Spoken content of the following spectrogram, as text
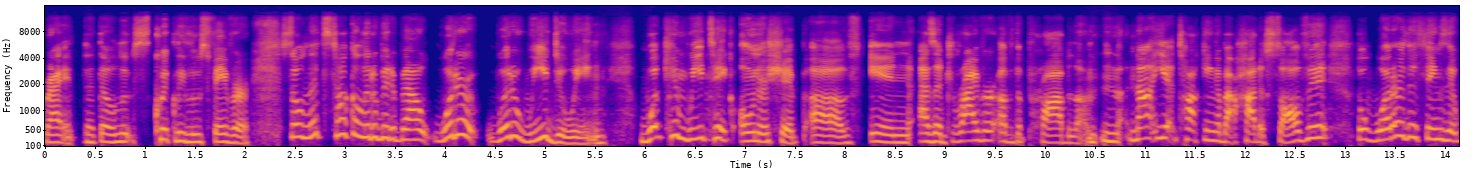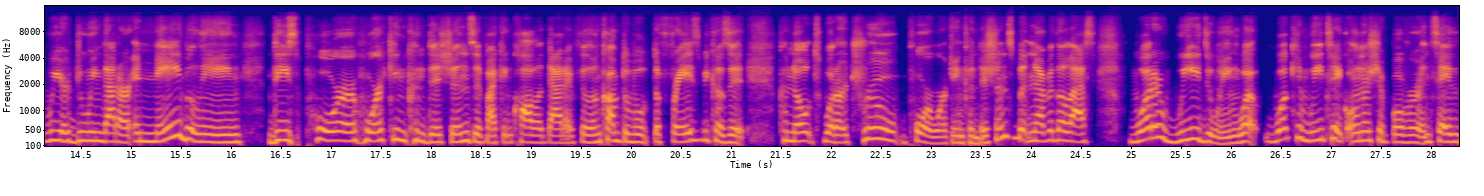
right that they'll lose quickly lose favor. So let's talk a little bit about what are what are we doing? What can we take ownership of in as a driver of the problem? N- not yet talking about how to solve it but what are the things that we are doing that are enabling these poor working conditions if i can call it that? I feel uncomfortable with the phrase because it connotes what are true poor working conditions but nevertheless what are we doing? What what can we take ownership over and say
